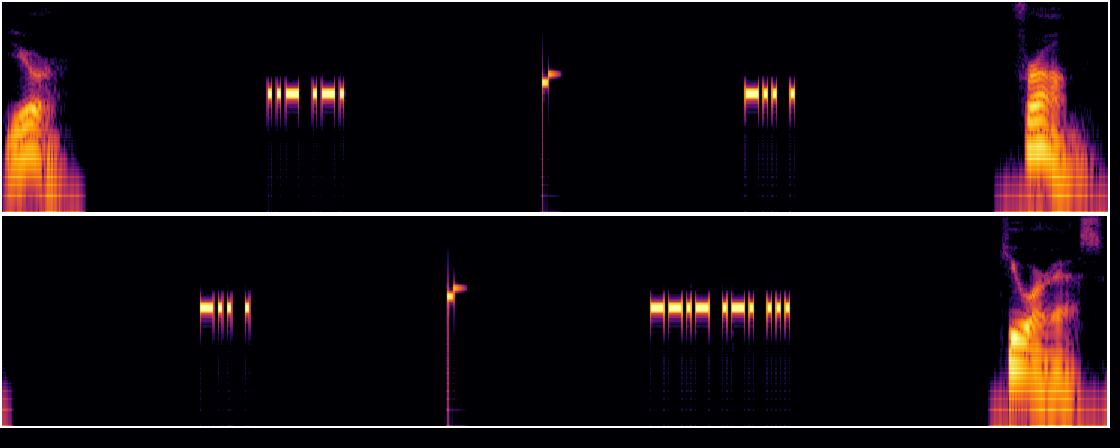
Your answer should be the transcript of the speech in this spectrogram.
Your. From. QRS.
